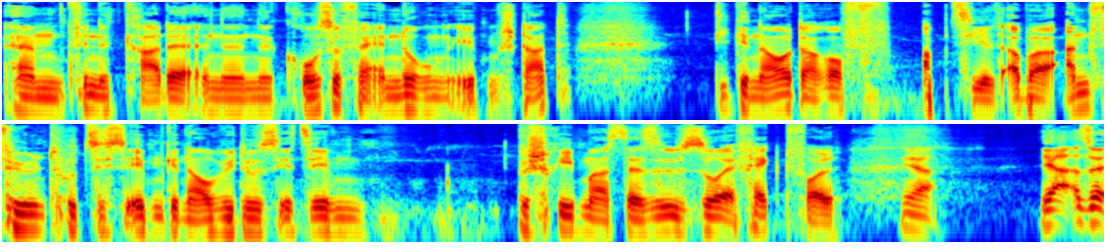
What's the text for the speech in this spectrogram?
ähm, findet gerade eine, eine große Veränderung eben statt, die genau darauf abzielt. Aber anfühlen tut sich eben genau, wie du es jetzt eben beschrieben hast. Das ist so effektvoll. Ja. Ja, also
